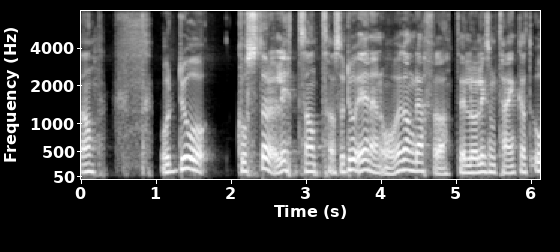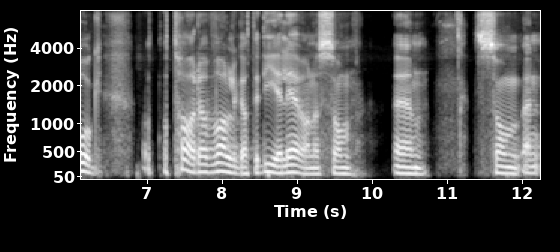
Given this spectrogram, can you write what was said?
Sant? Og da koster det litt. Altså, da er det en overgang derfra til å liksom tenke at òg å, å, ta da valget til de elevene som um, som en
